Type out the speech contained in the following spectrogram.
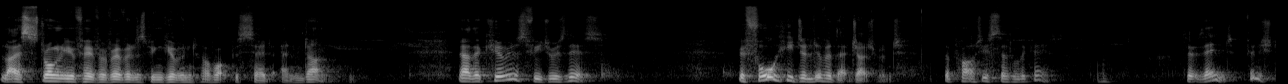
lies strongly in favor of evidence being given of what was said and done. Now, the curious feature is this. Before he delivered that judgment, the parties settled the case. So it was end, finished.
